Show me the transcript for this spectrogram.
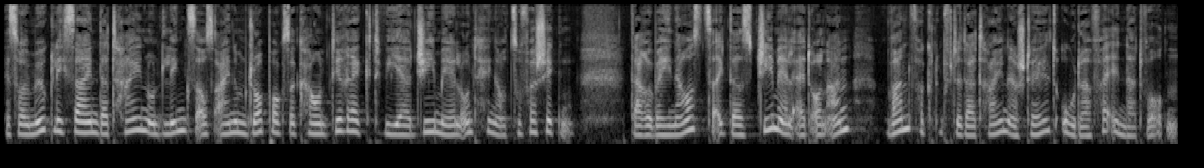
Es soll möglich sein, Dateien und Links aus einem Dropbox-Account direkt via Gmail und Hangout zu verschicken. Darüber hinaus zeigt das Gmail-Add-on an, wann verknüpfte Dateien erstellt oder verändert wurden.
